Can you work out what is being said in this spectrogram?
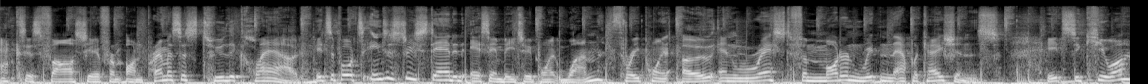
access file share from on premises to the cloud. It supports industry standard SMB 2.1, 3.0, and REST for modern written applications. It's secure,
